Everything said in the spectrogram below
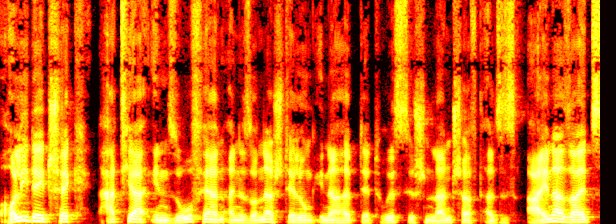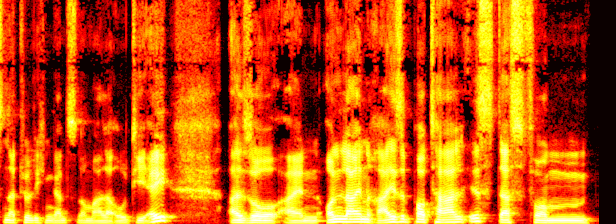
Holiday Check hat ja insofern eine Sonderstellung innerhalb der touristischen Landschaft, als es einerseits natürlich ein ganz normaler OTA, also ein Online-Reiseportal ist, das vom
